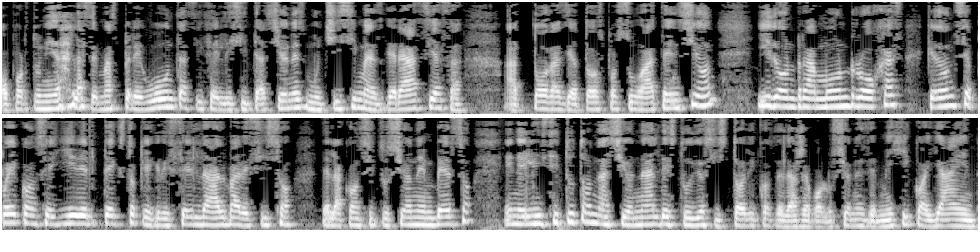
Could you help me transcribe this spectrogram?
oportunidad las demás preguntas y felicitaciones. Muchísimas gracias a, a todas y a todos por su atención. Y don Ramón Rojas, que dónde se puede conseguir el texto que Griselda Álvarez hizo de la Constitución en verso en el Instituto Nacional de Estudios Históricos de las Revoluciones de México, allá en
